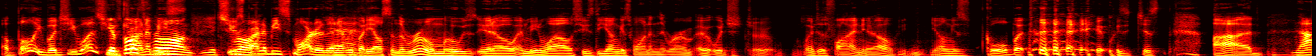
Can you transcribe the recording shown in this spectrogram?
a bully, but she was. She You're was both trying to wrong. Be, It's she was wrong. trying to be smarter than Yeah. everybody else in the room. Who's you know, and meanwhile, she's the youngest one in the room, uh, which uh, which is fine. You know, young is cool, but it was just odd. Nah,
